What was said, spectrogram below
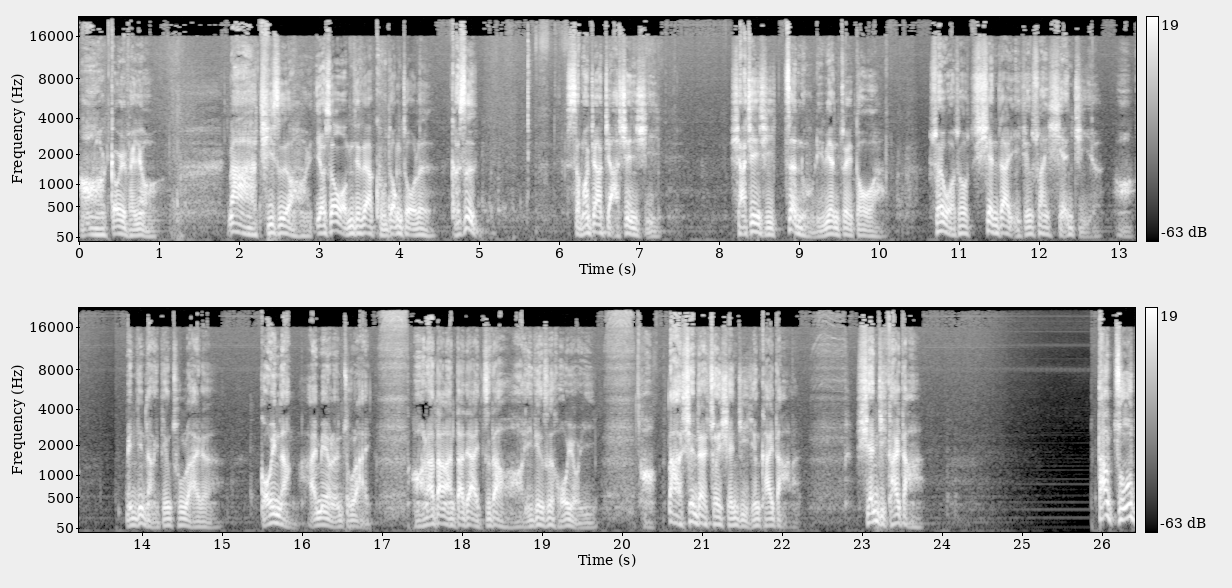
啊，各位朋友，那其实哦，有时候我们就在苦中作乐，可是。什么叫假信息？假信息政府里面最多啊，所以我说现在已经算险棋了啊。民进党已经出来了，国民党还没有人出来好。那当然大家也知道啊，一定是侯友宜啊。那现在所以选举已经开打了，选举开打，当主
